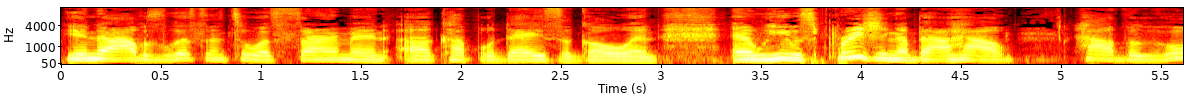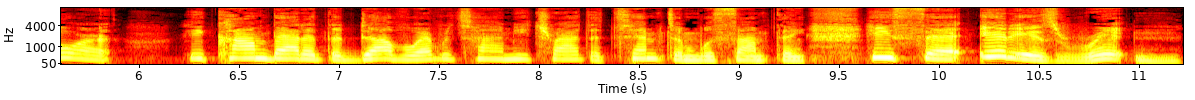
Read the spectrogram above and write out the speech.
You know, I was listening to a sermon a couple days ago and, and he was preaching about how, how the Lord he combated the devil every time he tried to tempt him with something. He said, it is written.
